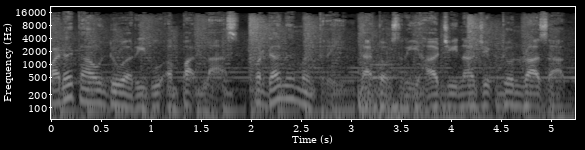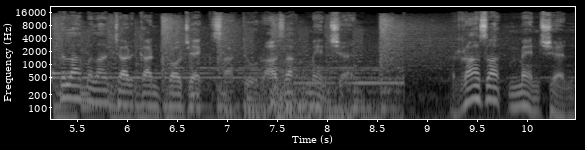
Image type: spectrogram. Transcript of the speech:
Pada tahun 2014, Perdana Menteri Datuk Seri Haji Najib Tun Razak telah melancarkan projek Satu Razak Mansion Razak Mansion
